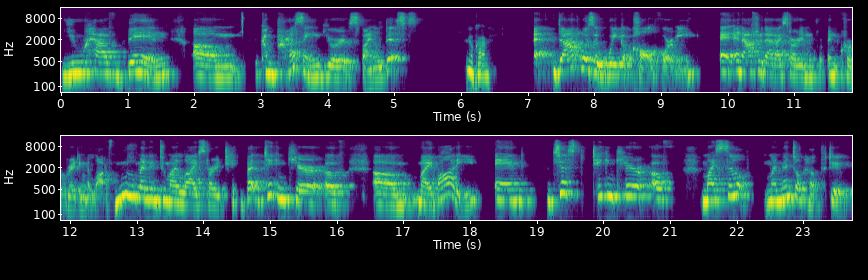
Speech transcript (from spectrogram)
you have been um, compressing your spinal discs. Okay. That was a wake up call for me and, after that i started incorporating a lot of movement into my life started t- but taking care of um, my body and just taking care of myself my mental health too.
